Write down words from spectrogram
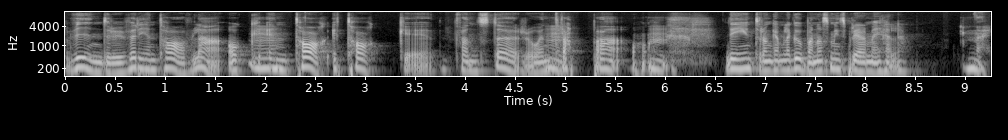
vindruvor i en tavla och Mm. en tak, ett takfönster och en Mm. trappa. Och Mm. Det är ju inte de gamla gubbarna som inspirerar mig heller. Nej.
